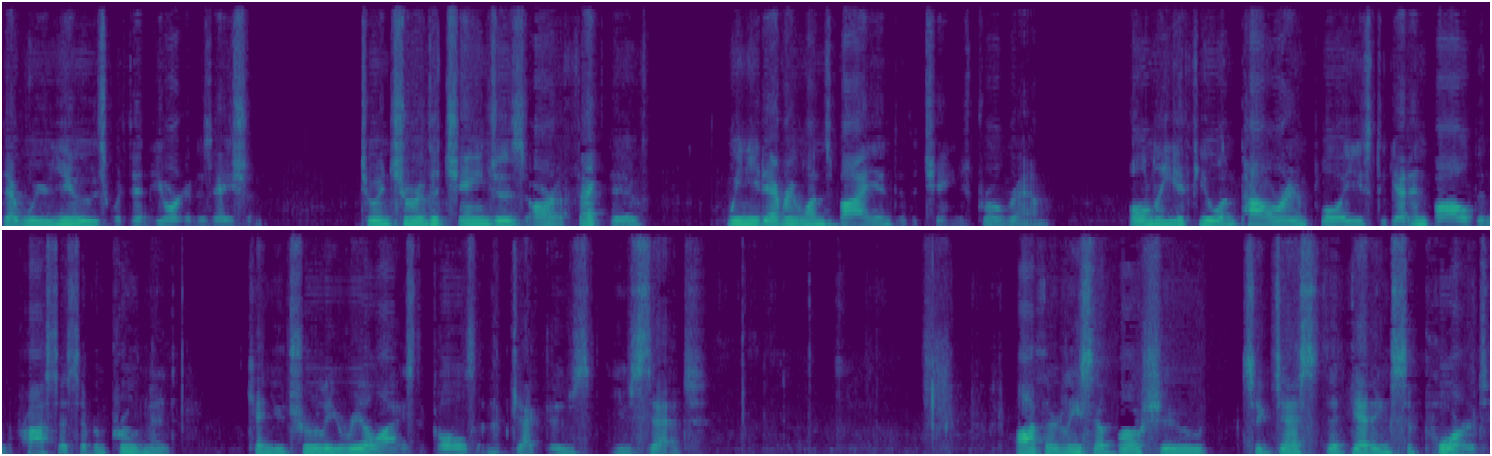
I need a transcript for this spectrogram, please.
that we use within the organization. To ensure the changes are effective, we need everyone's buy-in to the change program. Only if you empower employees to get involved in the process of improvement can you truly realize the goals and objectives you set. Author Lisa Brochu suggests that getting support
